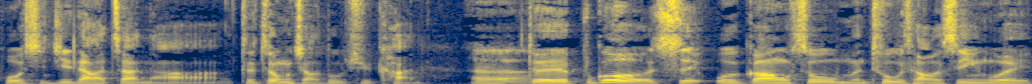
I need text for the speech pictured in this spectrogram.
或星际大战啊的这种角度去看。嗯，对。不过是我刚刚说我们吐槽是因为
